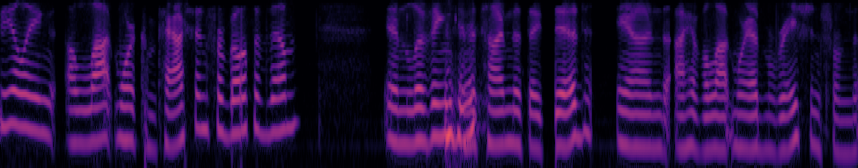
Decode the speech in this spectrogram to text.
feeling a lot more compassion for both of them in living in the Mhm. time that they did and I have a lot more admiration from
